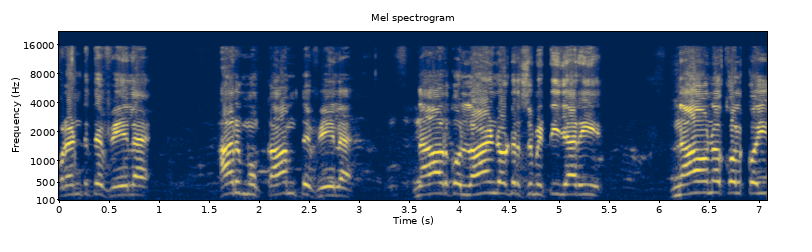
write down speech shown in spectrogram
ਫਰੰਟ ਤੇ ਫੇਲ ਹੈ ਹਰ ਮੁਕਾਮ ਤੇ ਫੇਲ ਹੈ ਨਾ ਉਹਨਾਂ ਕੋਲ ਲਾਅ ਐਂਡ ਆਰਡਰ ਸਮਿੱਟੀ ਜਾ ਰਹੀ ਹੈ ਨਾ ਉਹਨਾਂ ਕੋਲ ਕੋਈ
